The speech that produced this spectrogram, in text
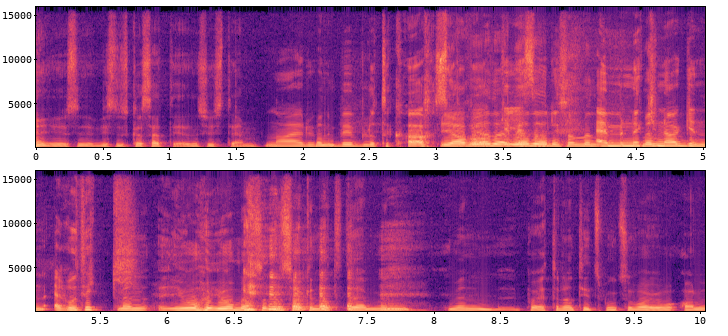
hvis du skal sette i et system. Nå er du men, bibliotekarspråket, ja, det, det, liksom, liksom, men, emneknaggen erotikk. Men, jo, jo, men, så, men saken at det, men, men, på et eller annet tidspunkt så var jo all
